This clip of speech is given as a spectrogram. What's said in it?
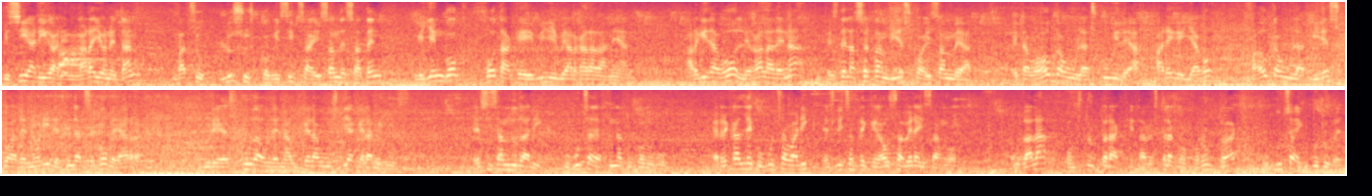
Biziari garen garai honetan, batzuk lusuzko bizitza izan dezaten, gehiengok jotake ibili behar gara lanean. Argi dago legala dena ez dela zertan bidezkoa izan behar, eta badaukagula eskubidea, are gehiago, badaukagula bidezkoa den hori defendatzeko beharra, gure esku dauden aukera guztiak erabiliz. Ez izan dudarik, kukutza defendatuko dugu. Errekalde kukutza barik ez litzateke gauza bera izango. Udala, konstruktorak eta bestelako korruptoak kukutza ikutu bez.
